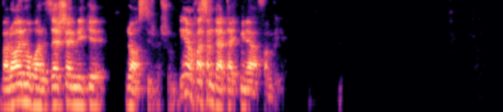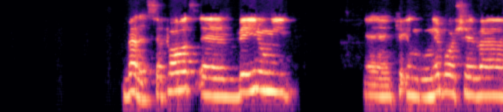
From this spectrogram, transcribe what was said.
و راه مبارزه اینه که راستی رو نشون این هم خواستم در تکمیل حرفان بگم. بله سپاس. به این امید که این گونه باشه و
